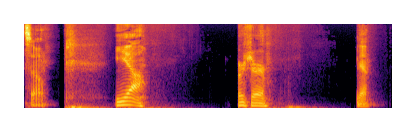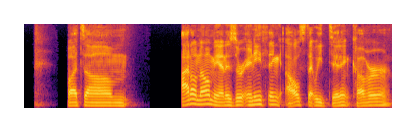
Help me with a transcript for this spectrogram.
So Yeah. For sure. Yeah, but um I don't know, man. Is there anything else that we didn't cover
